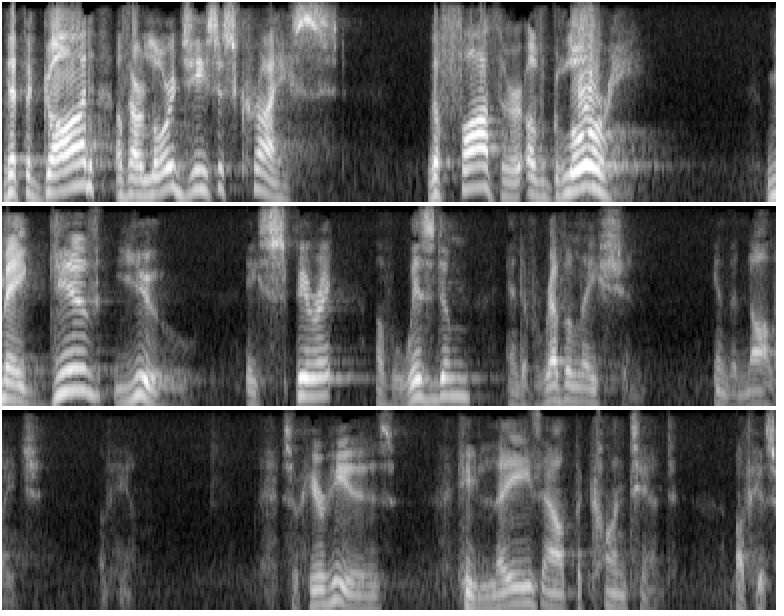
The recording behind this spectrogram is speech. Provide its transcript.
that the God of our Lord Jesus Christ, the Father of glory, may give you a spirit of wisdom and of revelation in the knowledge of Him. So here he is. He lays out the content of his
